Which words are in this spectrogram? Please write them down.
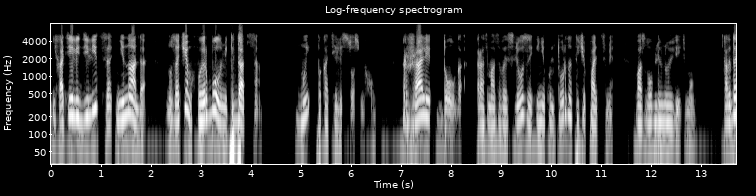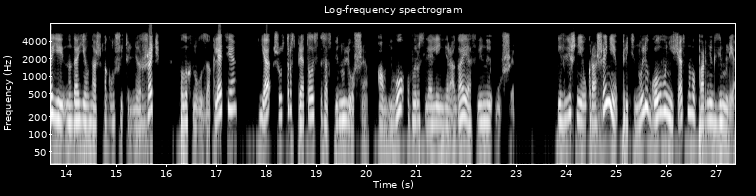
Не хотели делиться? Не надо. Но зачем фаерболами кидаться? Мы покатились со смеху. Ржали долго, размазывая слезы и некультурно тыча пальцами в озлобленную ведьму. Когда ей надоел наш оглушительный ржач, полыхнуло заклятие, я шустро спряталась за спину Леши, а у него выросли оленьи рога и ослиные уши. Излишние украшения притянули голову несчастного парня к земле.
